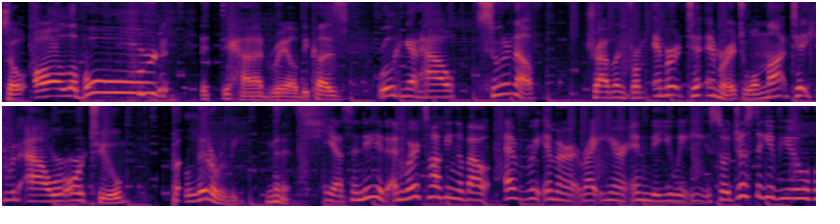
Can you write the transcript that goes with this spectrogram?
So all aboard Etihad Rail because we're looking at how soon enough traveling from emirate to emirate will not take you an hour or two, but literally minutes. Yes, indeed. And we're talking about every emirate right here in the UAE. So, just to give you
